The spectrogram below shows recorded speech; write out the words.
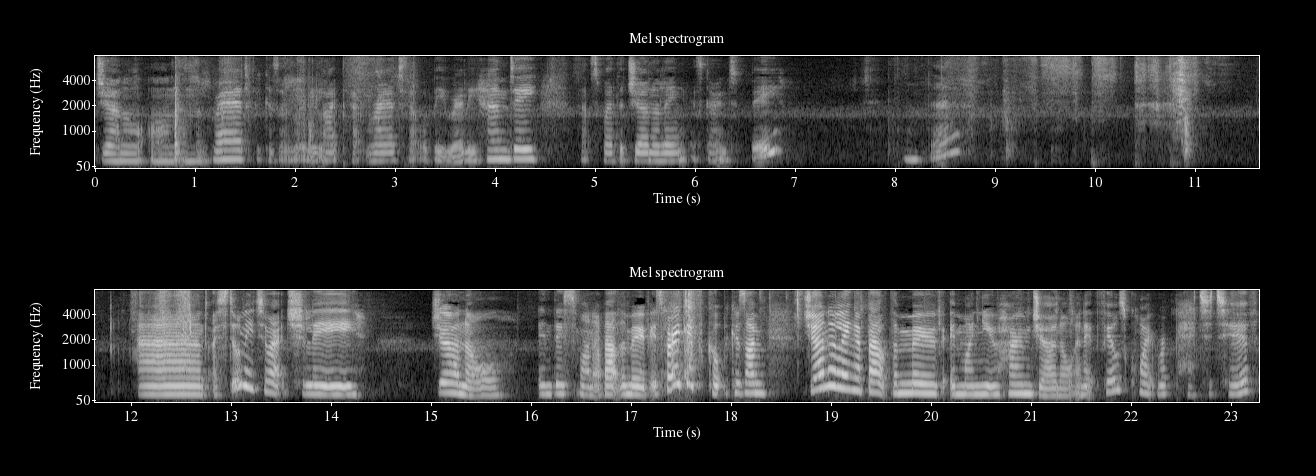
journal on on the red because I really like that red. That would be really handy. That's where the journaling is going to be. And there. And I still need to actually journal in this one about the move. It's very difficult because I'm journaling about the move in my new home journal and it feels quite repetitive.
